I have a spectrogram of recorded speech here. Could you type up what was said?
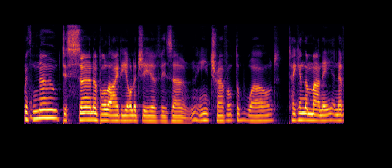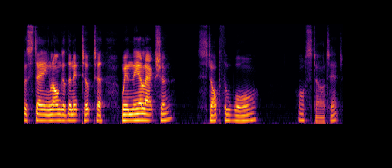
With no discernible ideology of his own, he travelled the world, taking the money and never staying longer than it took to win the election, stop the war, or start it.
